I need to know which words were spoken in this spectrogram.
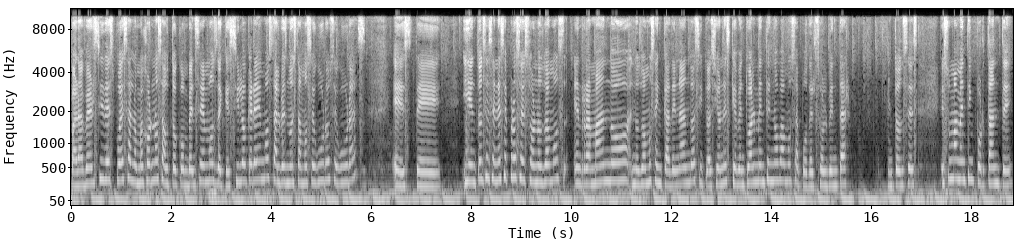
para ver si después a lo mejor nos autoconvencemos de que sí lo queremos, tal vez no estamos seguros, seguras. Este, y entonces en ese proceso nos vamos enramando, nos vamos encadenando a situaciones que eventualmente no vamos a poder solventar. Entonces, es sumamente importante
